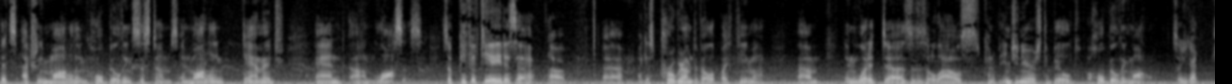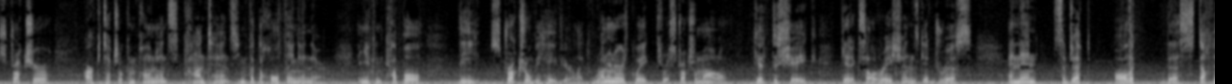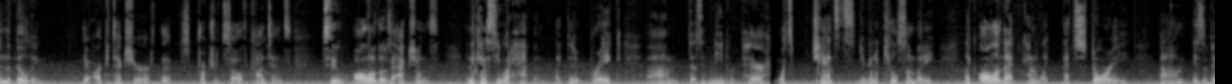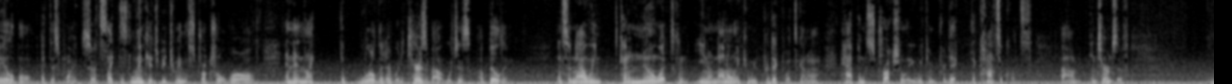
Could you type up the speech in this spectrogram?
that's actually modeling whole building systems and modeling damage and um, losses. So P58 is a, a, a, I guess, program developed by FEMA. Um, and what it does is it allows kind of engineers to build a whole building model. So you got structure, architectural components, contents. You can put the whole thing in there, and you can couple the structural behavior, like run an earthquake through a structural model, get to shake, get accelerations, get drifts, and then subject all the, the stuff in the building, the architecture, the structure itself, contents, to all of those actions, and then kind of see what happened. Like, did it break? Um, does it need repair? What's chance you're going to kill somebody? Like all of that kind of like that story um, is available at this point. So it's like this linkage between the structural world and then like the world that everybody cares about, which is a building. And so now we kind of know what's going you know, not only can we predict what's going to happen structurally, we can predict the consequence um, in terms of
